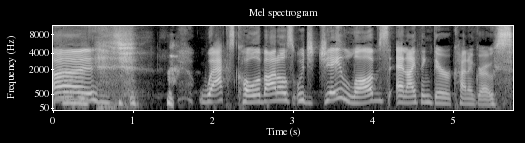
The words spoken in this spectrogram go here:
Uh wax cola bottles, which Jay loves and I think they're kind of gross.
